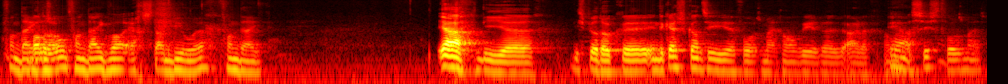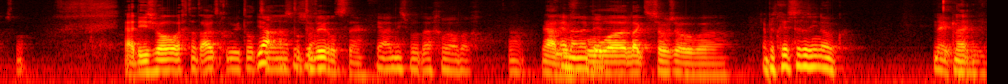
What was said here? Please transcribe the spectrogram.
Van Dijk, wel, rond. van Dijk wel echt stabiel hè, Van Dijk. Ja, die, eh, die speelde ook eh, in de kerstvakantie volgens mij gewoon weer, eh, weer aardig. Een Ja. assist volgens mij. was. Ja, die is wel echt aan het uitgroeien tot, Ja, eh, assist, tot de ja. wereldster. Ja, die speelt echt geweldig. Ja, ja Liverpool eh, lijkt het sowieso... eh, Heb je het gisteren gezien ook? Nee, ik Nee. heb het niet.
